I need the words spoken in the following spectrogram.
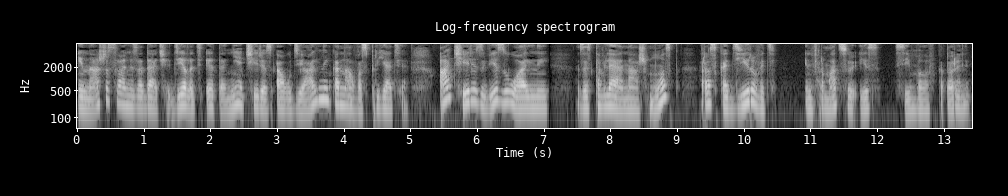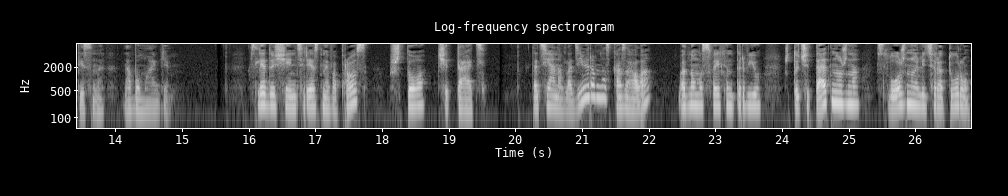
И наша с вами задача делать это не через аудиальный канал восприятия, а через визуальный, заставляя наш мозг раскодировать информацию из символов, которые написаны на бумаге. Следующий интересный вопрос – что читать? Татьяна Владимировна сказала в одном из своих интервью, что читать нужно сложную литературу,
